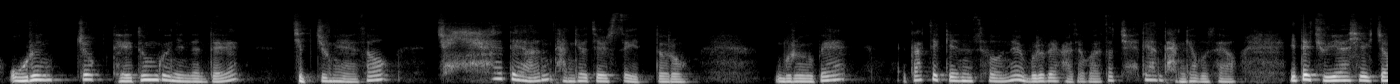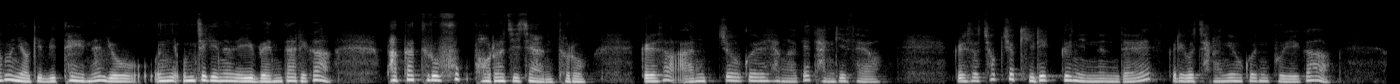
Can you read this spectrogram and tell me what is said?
오른쪽 대둔근 있는데 집중해서 최대한 당겨질 수 있도록 무릎에 깍지 낀 손을 무릎에 가져가서 최대한 당겨보세요. 이때 주의하실 점은 여기 밑에 있는 요 움직이는 이 왼다리가 바깥으로 훅 벌어지지 않도록 그래서 안쪽을 향하게 당기세요. 그래서 척추 기립근 있는데 그리고 장요근 부위가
